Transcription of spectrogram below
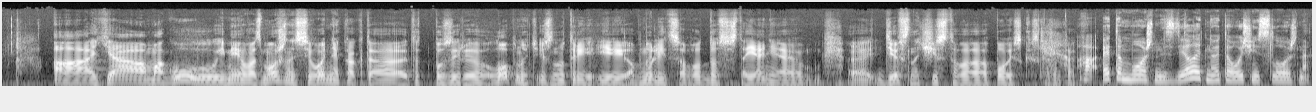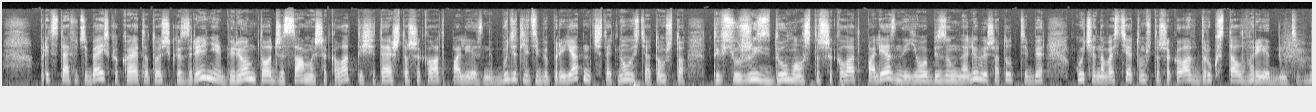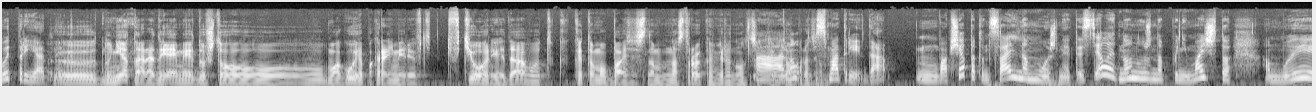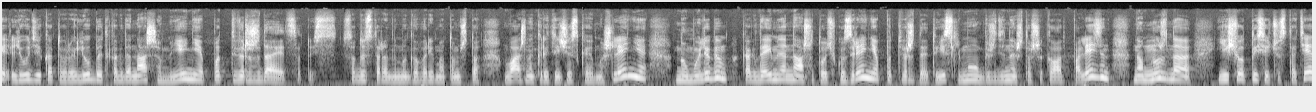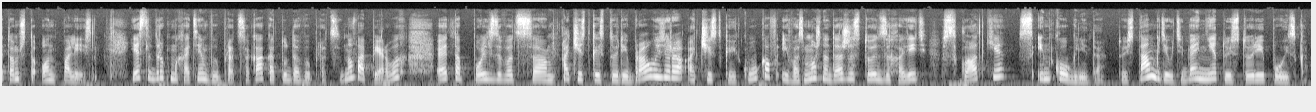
А я могу, имею возможность сегодня как-то этот пузырь лопнуть изнутри и обнулиться вот до состояния э, девственно чистого поиска, скажем так. А это можно сделать, но это очень сложно. Представь, у тебя есть какая-то точка зрения, берем тот же самый шоколад, ты считаешь, что шоколад полезный. Будет ли тебе приятно читать новости о том, что ты всю жизнь думал, что шоколад полезный, его безумно любишь, а тут тебе куча новостей о том, что шоколад вдруг стал вредным. Тебе будет приятно? Э, ну нет, наверное, я имею в виду, что могу я, по крайней мере, в, в теории, да, вот к этому базисным настройкам вернуться а, каким-то ну, образом? Смотри, да, Вообще потенциально можно это сделать, но нужно понимать, что мы люди, которые любят, когда наше мнение подтверждается. То есть, с одной стороны, мы говорим о том, что важно критическое мышление, но мы любим, когда именно нашу точку зрения подтверждают. И если мы убеждены, что шоколад полезен, нам нужно еще тысячу статей о том, что он полезен. Если вдруг мы хотим выбраться, как оттуда выбраться? Ну, во-первых, это пользоваться очисткой истории браузера, очисткой куков, и, возможно, даже стоит заходить в складки с инкогнито, то есть там, где у тебя нет истории поиска поиска.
